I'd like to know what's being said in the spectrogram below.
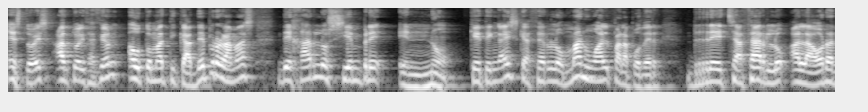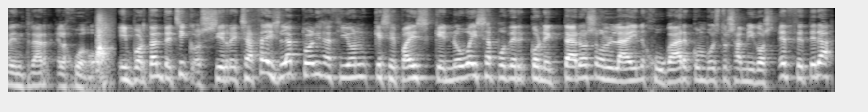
esto es actualización automática de programas, dejarlo siempre en no, que tengáis que hacerlo manual para poder rechazarlo a la hora de entrar el juego. Importante chicos, si rechazáis la actualización, que sepáis que no vais a poder conectaros online, jugar con vuestros amigos, etcétera,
